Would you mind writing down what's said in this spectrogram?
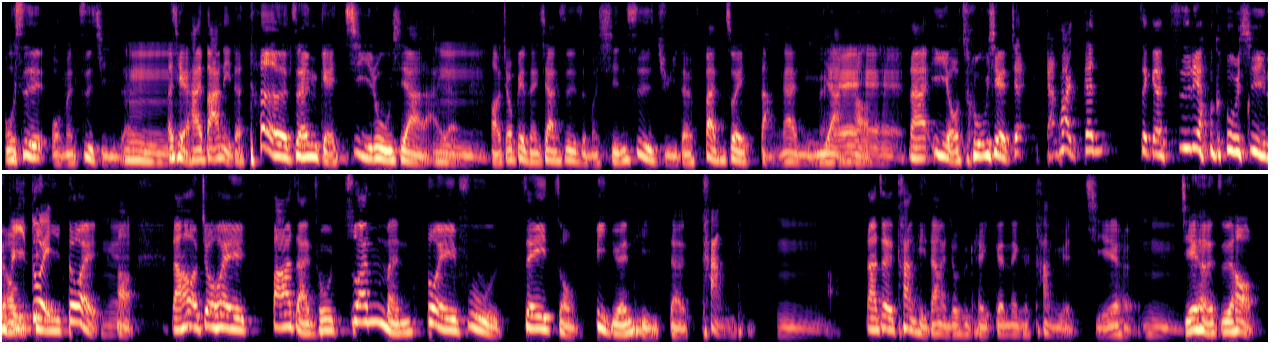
不是我们自己人，嗯而且还把你的特征给记录下来了。嗯好，就变成像是什么刑事局的犯罪档案一样。好，嘿嘿嘿那一有出现，就赶快跟这个资料库系统比对比对嗯，然后就会发展出专门对付这一种病原体的抗体。嗯好那这个抗体当然就是可以跟那个抗原结合，嗯结合之后，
